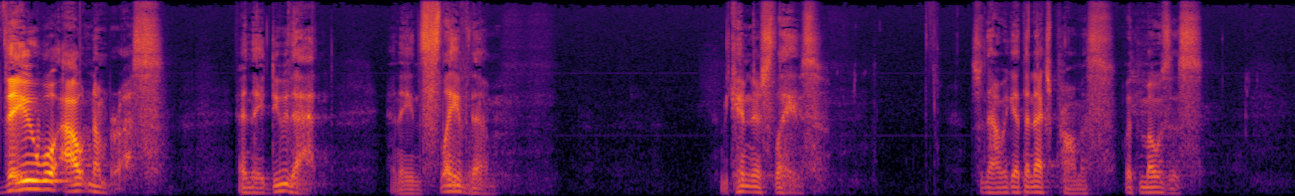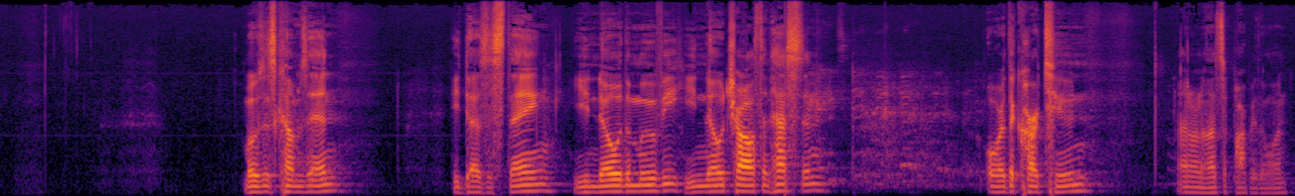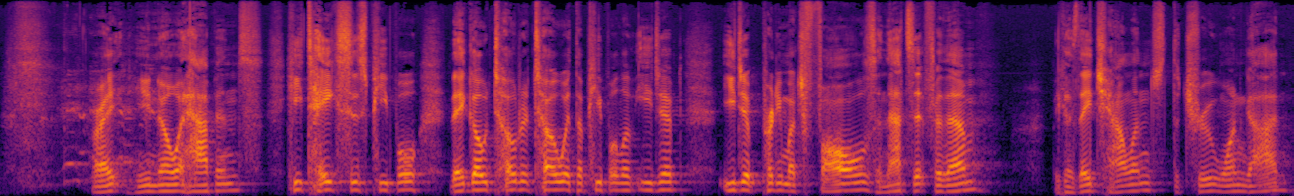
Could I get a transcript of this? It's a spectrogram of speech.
they will outnumber us. And they do that, and they enslaved them, became their slaves. So now we get the next promise with Moses. Moses comes in he does his thing. You know the movie, you know Charlton Heston or the cartoon. I don't know, that's a popular one. right? You know what happens. He takes his people, they go toe to toe with the people of Egypt. Egypt pretty much falls, and that's it for them because they challenged the true one God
